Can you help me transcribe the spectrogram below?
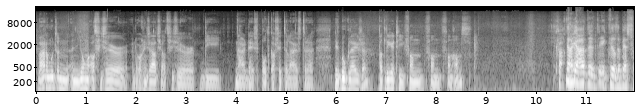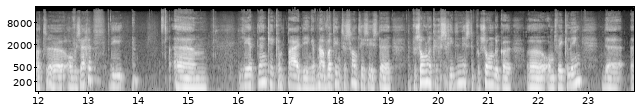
waarom moet een, een jonge adviseur, een organisatieadviseur die naar deze podcast zit te luisteren, dit boek lezen? Wat leert hij van, van, van Hans? nou ja, ik wil er best wat uh, over zeggen. Die um, leert denk ik een paar dingen. Nou, wat interessant is, is de, de persoonlijke geschiedenis, de persoonlijke uh, ontwikkeling, de, uh,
